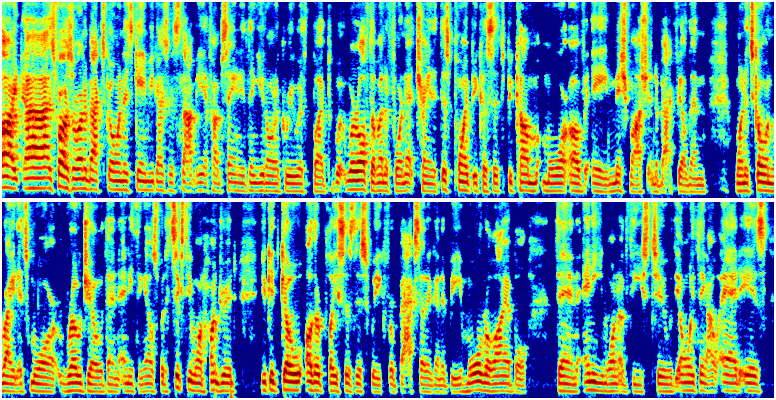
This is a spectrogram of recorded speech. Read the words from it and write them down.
All right. Uh, as far as the running backs go in this game, you guys can stop me if I'm saying anything you don't agree with, but we're off the Leonard Fournette train at this point because it's become more of a mishmash in the backfield. And when it's going right, it's more Rojo than anything else. But at 6,100, you could go other places this week for backs that are going to be more reliable than any one of these two. The only thing I'll add is –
